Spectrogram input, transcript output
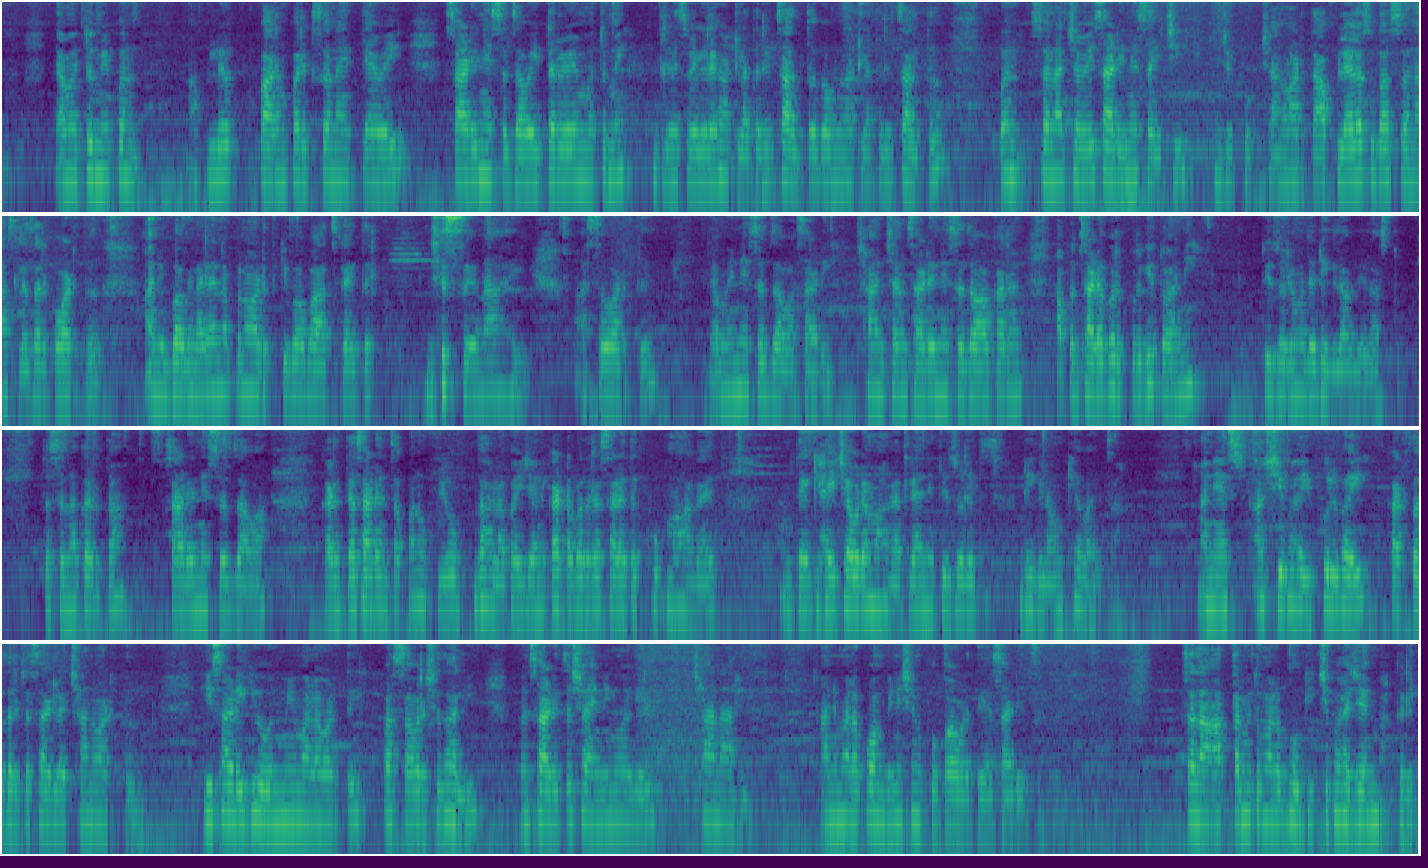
त्यामुळे तुम्ही पण आपले पारंपरिक सण आहेत त्यावेळी साडी नेसत जावं. इतर वेळी मग तुम्ही ड्रेस वगैरे घातला तरी चालतं गाऊन घातला तरी चालतं. पण सणाच्या वेळी साडी नेसायची. म्हणजे खूप छान वाटतं. आपल्याला सुद्धा सण असल्यासारखं वाटतं. आणि बघणाऱ्यांना पण वाटतं की बाबा आज काय तर जे म्हणजे सण आहे असं वाटतं. त्यामुळे नेसत जावा साडी. छान छान साड्या नेसत जावा. कारण आपण साड्या भरपूर घेतो आणि तिजोरीमध्ये ढीग लावलेला असतो. तसं न करता साड्या नेसत जावा. कारण त्या साड्यांचा पण उपयोग झाला पाहिजे. आणि काटापदरा साड्या तर खूप महाग आहेत. त्या घ्यायच्या एवढ्या महागातल्या आणि तिजोरीत ढीग लावून ठेवायचा. आणि अश अशी भाई फुलभाई काठपदरच्या साडीला छान वाटते. ही साडी घेऊन मी मला वाटते पाच सहा वर्ष झाली पण साडीचं शायनिंग वगैरे छान आहे. आणि मला कॉम्बिनेशन खूप आवडते या साडीचं. चला आत्ता मी तुम्हाला भोगीची भाजी आणि भाकरी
